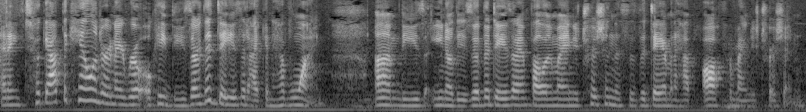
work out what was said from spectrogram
and I took out the calendar and I wrote, okay, these are the days that I can have wine. Um, these, you know, these are the days that I'm following my nutrition. This is the day I'm going to have off for my nutrition.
